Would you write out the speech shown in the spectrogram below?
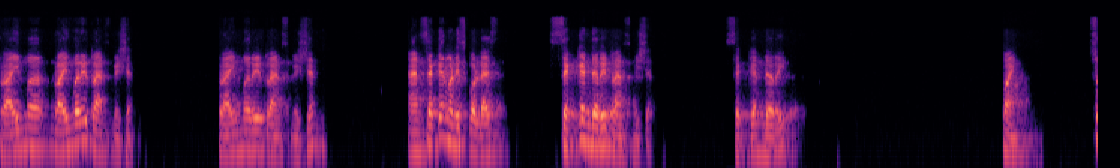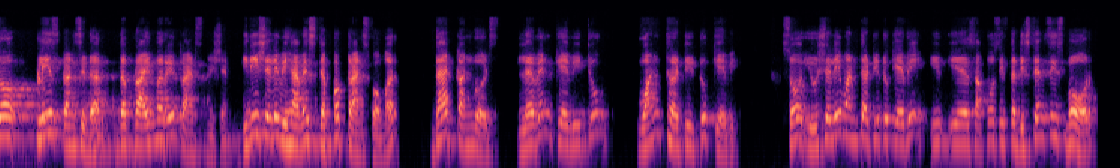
Primer, primary transmission. Primary transmission. And second one is called as secondary transmission. Secondary. Fine. So please consider the primary transmission. Initially, we have a step-up transformer that converts 11 kV to 132 kV. So usually 132 kV, suppose if the distance is more,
